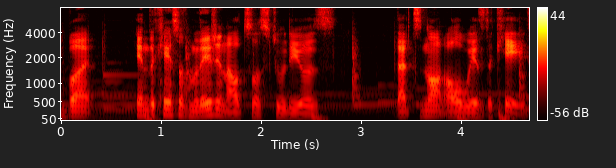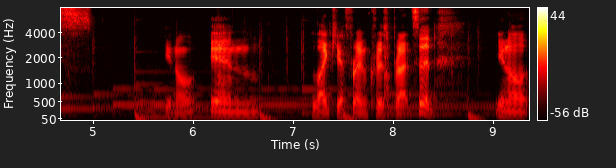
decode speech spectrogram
But in the case of Malaysian outsourced studios, that's not always the case. You know, in like your friend Chris Bratt said, you know,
